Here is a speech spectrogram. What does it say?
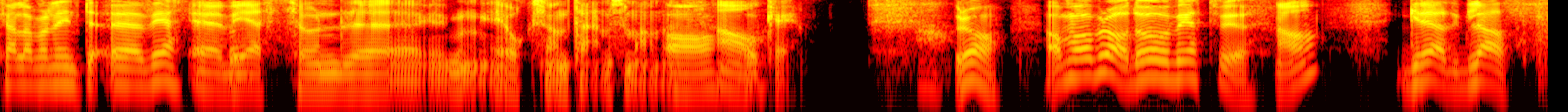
kallar man det inte ÖVS? ÖVS-hund eh, är också en term som används. Ja, okej. Bra. Ja, men vad bra, då vet vi ju. Ja, Gräddglass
